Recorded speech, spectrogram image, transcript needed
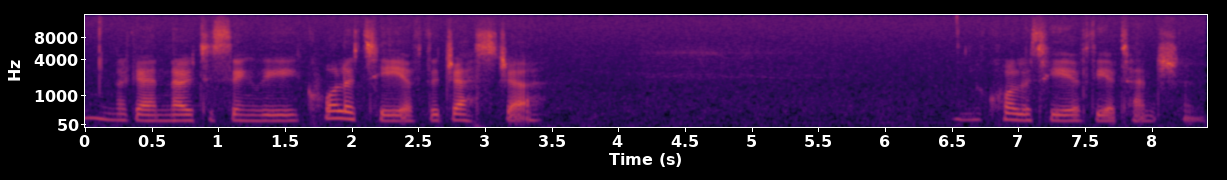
And again, noticing the quality of the gesture, the quality of the attention.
